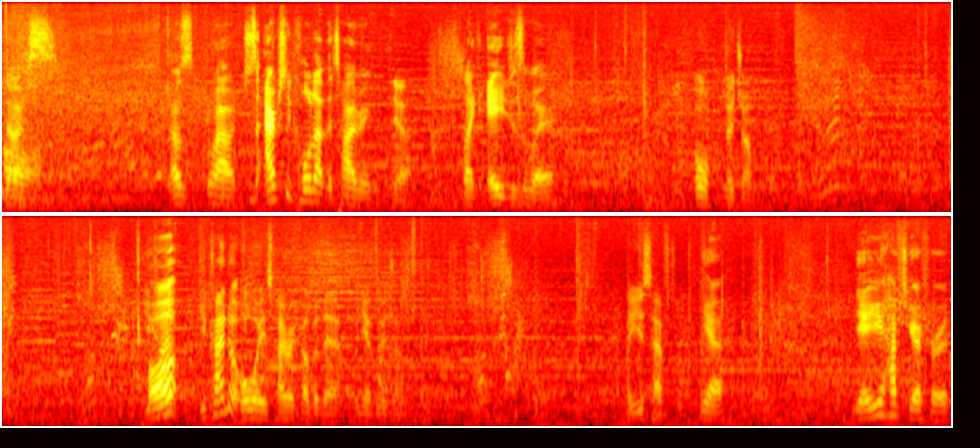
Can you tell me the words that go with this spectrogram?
Nice. That was wow. Just actually called out the timing, Yeah. like ages away. Oh, no jump. You Oh. kind- you kind of always high recover there when you have no jump. Like, you just have to. Yeah. Yeah, you have to go for it.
